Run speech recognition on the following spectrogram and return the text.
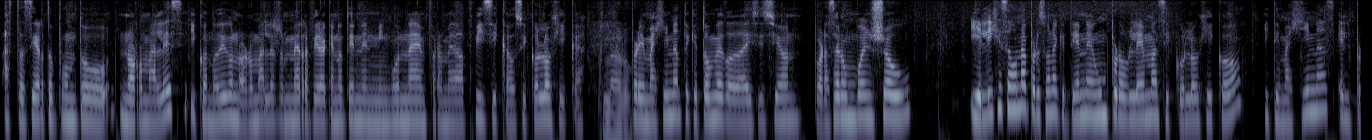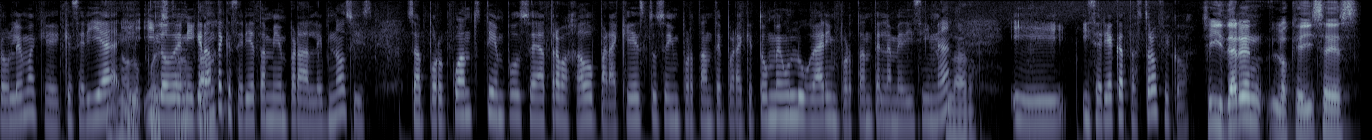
hasta cierto punto normales, y cuando digo normales me refiero a que no tienen ninguna enfermedad física o psicológica. Claro. Pero imagínate que tomes la decisión por hacer un buen show y eliges a una persona que tiene un problema psicológico y te imaginas el problema que, sería y, lo, denigrante que sería también para la hipnosis. O sea, por cuánto tiempo se ha trabajado para que esto sea importante, para que tome un lugar importante en la medicina. Claro. Y, sería catastrófico. Sí, Darren lo que dice es,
